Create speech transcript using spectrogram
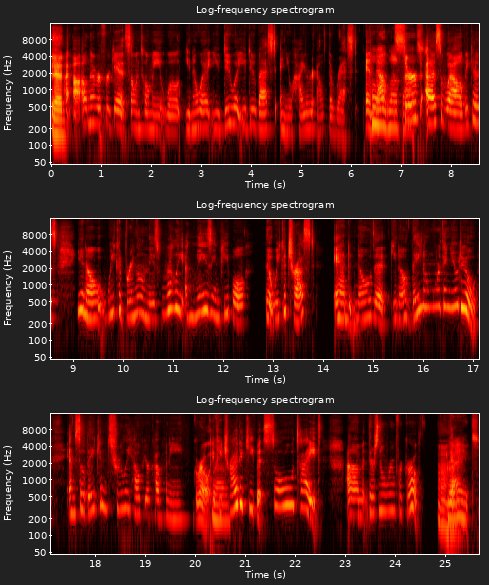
And I, I'll never forget. Someone told me, "Well, you know what? You do what you do best, and you hire out the rest." And Oh, that served that. us well because, you know, we could bring on these really amazing people that we could trust and know that you know they know more than you do, and so they can truly help your company grow. If you try to keep it so tight, um, there's no room for growth. Mhm. Right.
